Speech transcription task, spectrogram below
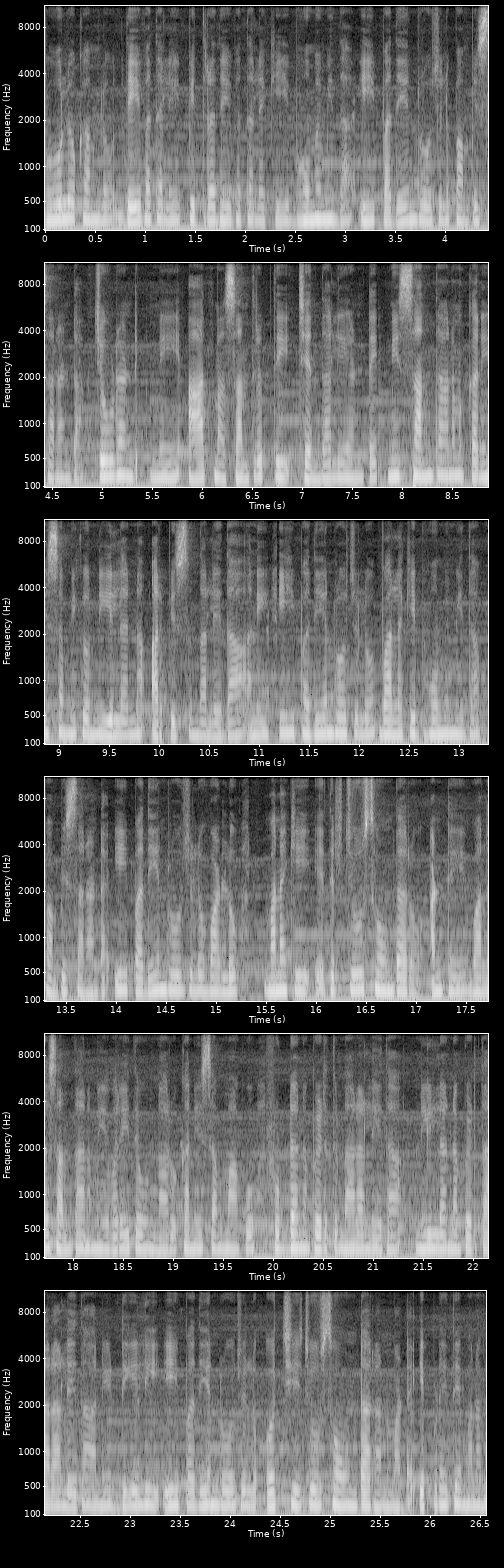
భూలోకంలో దేవతలే పితృదేవతలకి భూమి మీద ఈ పదిహేను రోజులు పంపిస్తారంట. చూడండి మీ ఆత్మ సంతృప్తి చెందాలి అంటే మీ సంతానం కనీసం మీకు నీళ్ళన్న అర్పిస్తుందా లేదా అని ఈ పదిహేను రోజులు వాళ్ళకి భూమి మీద పంపిస్తారంట. ఈ పదిహేను రోజులు వాళ్ళు మనకి ఎదురు చూస్తూ ఉంటారు. అంటే వాళ్ళ సంతానం ఎవరైతే ఉన్నారో కనీసం మాకు ఫుడ్ అన్న పెడుతున్నారా లేదా నీళ్ళన్న పెడతారా లేదా అని డైలీ ఈ పదిహేను రోజులు వచ్చి చూస్తూ ఉంటారనమాట ఎప్పుడైతే మనం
